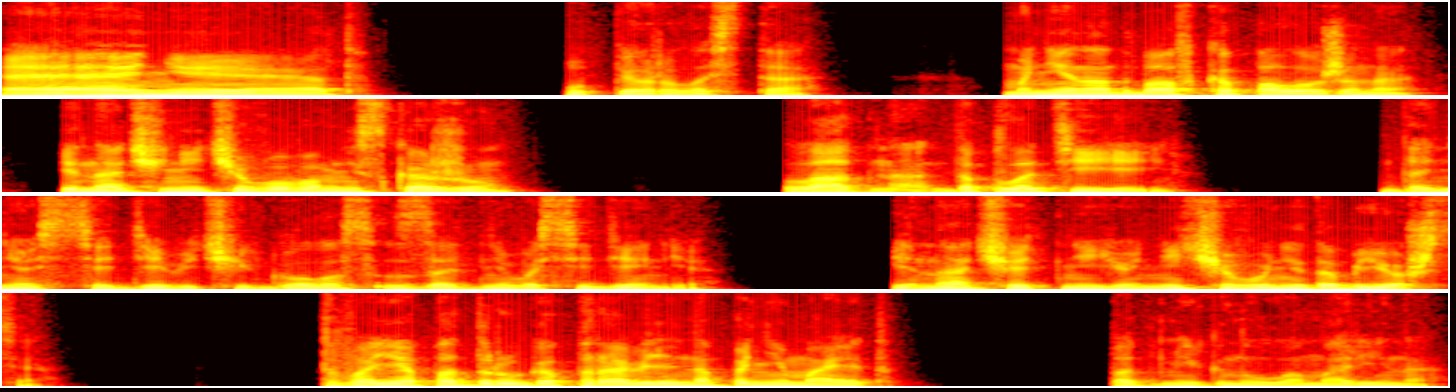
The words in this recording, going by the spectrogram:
«Э, нет!» – уперлась та. «Мне надбавка положена, иначе ничего вам не скажу». «Ладно, доплати ей», – донесся девичий голос с заднего сиденья. «Иначе от нее ничего не добьешься». «Твоя подруга правильно понимает», – подмигнула Марина.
